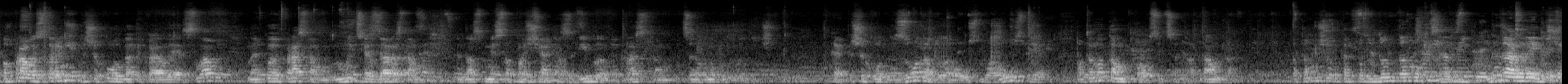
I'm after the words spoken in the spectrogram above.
по правій стороні пішохідна така алея слави, на якої якраз там ми це зараз там у нас місце прощання загиблими, якраз там це воно буде логічно. Така пішохідна зона, благоус- благоустрія, от воно там проситься, да, там да. Тому що як то, до- дорога це не дуже великі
